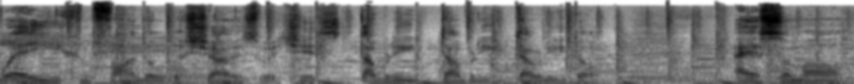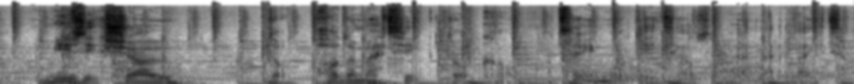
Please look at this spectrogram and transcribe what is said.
where you can find all the shows, which is www.asmrmusicshow.podomatic.com. I'll tell you more details about that later.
